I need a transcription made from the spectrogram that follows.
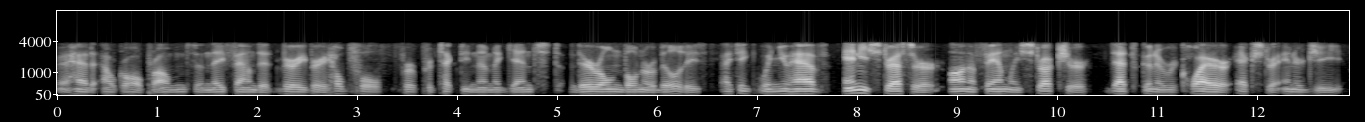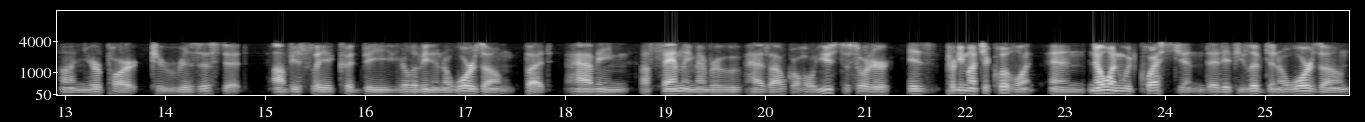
had alcohol problems and they found it very, very helpful for protecting them against their own vulnerabilities. I think when you have any stressor on a family structure, that's going to require extra energy on your part to resist it. Obviously, it could be you're living in a war zone, but having a family member who has alcohol use disorder is pretty much equivalent. And no one would question that if you lived in a war zone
